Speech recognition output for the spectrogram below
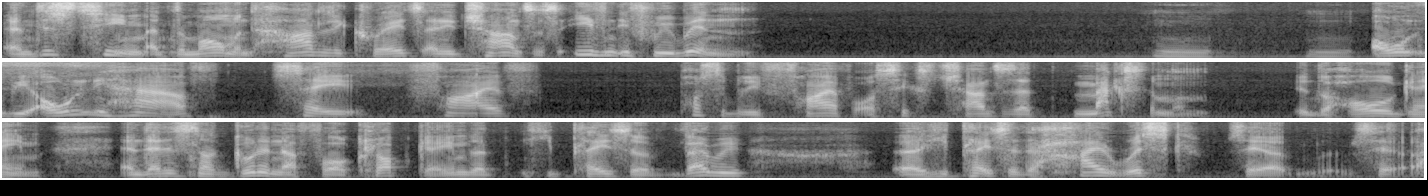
And this team at the moment hardly creates any chances, even if we win. Mm. Mm. Only, we only have, say, five, possibly five or six chances at maximum in the whole game, and that is not good enough for a Klopp game. That he plays a very, uh, he plays at a high risk, say a, say a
